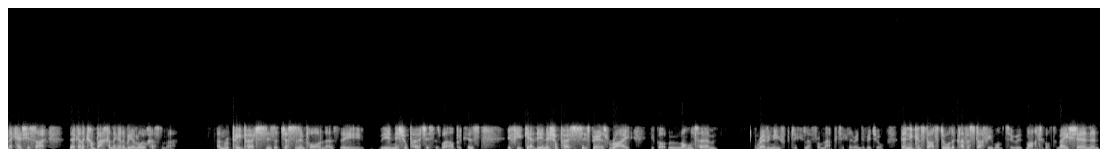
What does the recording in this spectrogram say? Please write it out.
they came to your site, they're going to come back and they're going to be a loyal customer and repeat purchases are just as important as the the initial purchase as well because if you get the initial purchase experience right you've got long term revenue particular from that particular individual. Then you can start to do all the clever stuff you want to with marketing automation and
